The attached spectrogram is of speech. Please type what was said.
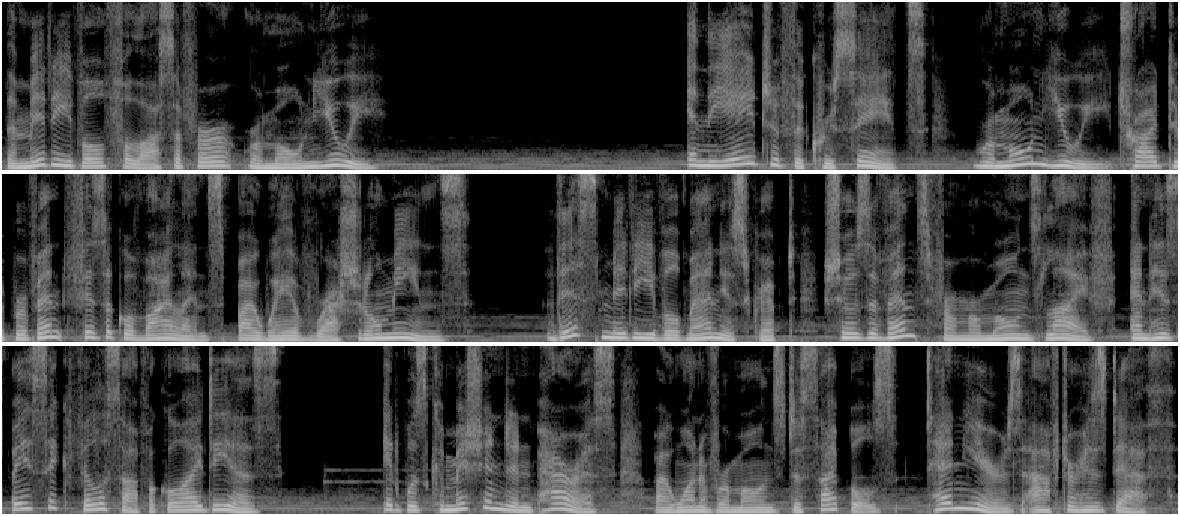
the medieval philosopher Ramon Llull. In the age of the Crusades, Ramon Llull tried to prevent physical violence by way of rational means. This medieval manuscript shows events from Ramon's life and his basic philosophical ideas. It was commissioned in Paris by one of Ramon's disciples 10 years after his death.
